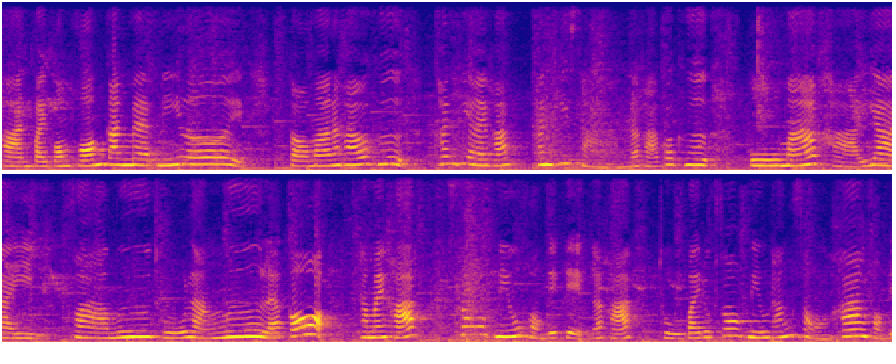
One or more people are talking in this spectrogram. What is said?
คานไปพร้อมๆกันแบบนี้เลย ต่อมานะคะก็คือขั้นที่อะไรคะขั้นที่3นะคะก็คือปูม้าขาใหญ่ ฝ่ามือถูหลังมือแล้วก็ทำไมคะซอกนิ้วของเด็กๆนะคะ ถูไปทุกซอกนิ้วทั้งสองข้างของเ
